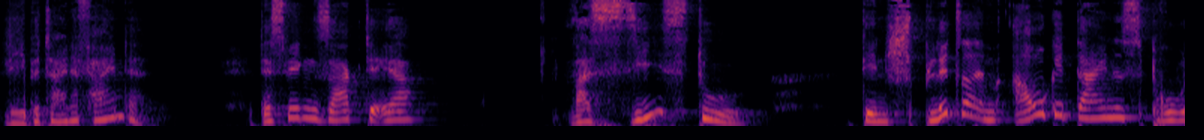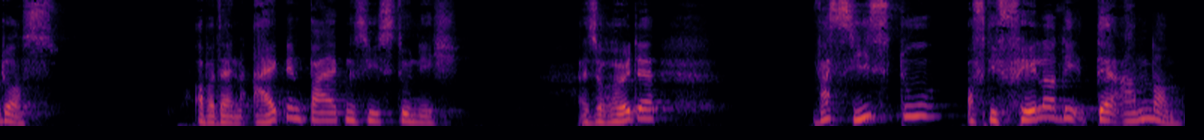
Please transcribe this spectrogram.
liebe deine Feinde. Deswegen sagte er, was siehst du? Den Splitter im Auge deines Bruders, aber deinen eigenen Balken siehst du nicht. Also heute was siehst du auf die Fehler der anderen?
